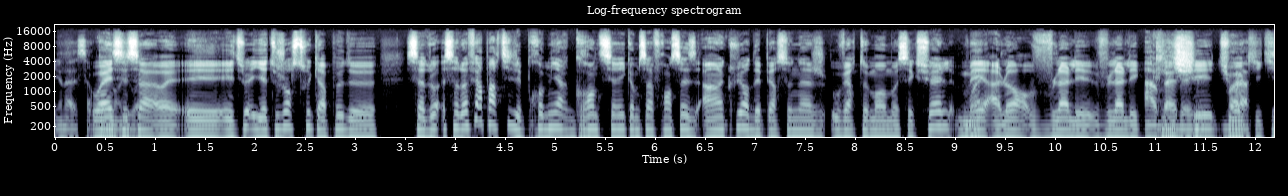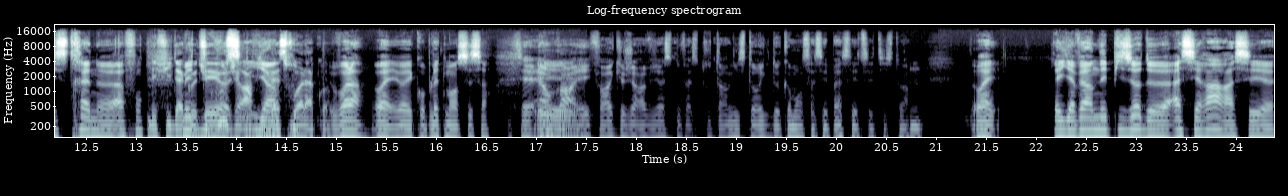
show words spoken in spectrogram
y, en a certainement. Ouais, c'est ça, ouais. Et, et tu vois, il y a toujours ce truc un peu de. Ça doit, ça doit faire partie des premières grandes séries comme ça françaises à inclure des personnages ouvertement homosexuels, mais Ouais. alors, voilà les, v'là les Ah bah, clichés, les- tu voilà. vois, qui, qui se traînent euh, à fond. Les filles d'à Mais côté, du coup, euh, Gérard Vives, truc- voilà quoi. Voilà, ouais, ouais, complètement, c'est ça. C'est- Et- Et encore, il faudrait que Gérard Vives nous fasse tout un historique de comment ça s'est passé, cette histoire. Mm. Ouais. Et il y avait un épisode euh, assez rare, assez. euh,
